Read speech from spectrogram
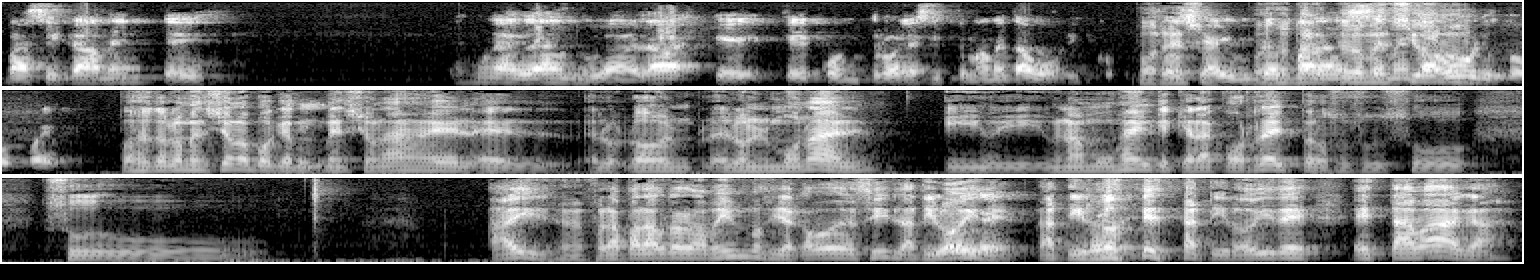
básicamente es una glándula, ¿verdad?, que, controla el sistema metabólico. Por eso, hay un por eso te lo menciono. Pues, por eso te lo menciono, porque mencionas el, el, hormonal y, una mujer que quiera correr, pero su, su, su, Ay, se me fue la palabra ahora mismo, si acabo de decir, la tiroides. La tiroides, la tiroides está vaga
